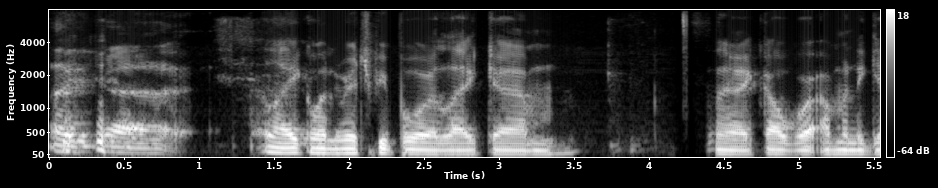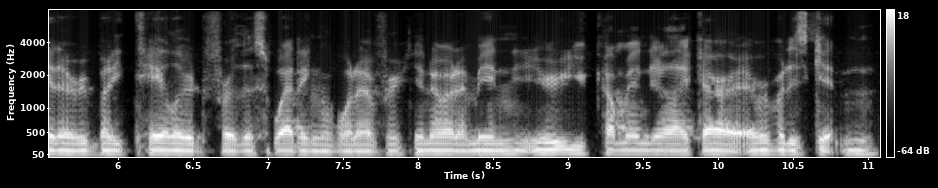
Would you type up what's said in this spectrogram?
like uh, like when rich people were like um like oh i'm gonna get everybody tailored for this wedding or whatever you know what i mean? You you come in you're like all right everybody's getting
